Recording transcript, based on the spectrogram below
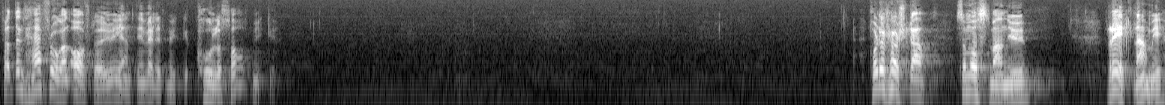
för att den här frågan avslöjar ju egentligen väldigt mycket, kolossalt mycket. För det första så måste man ju räkna med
